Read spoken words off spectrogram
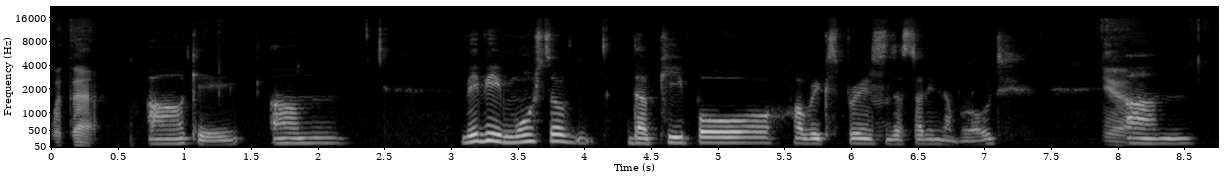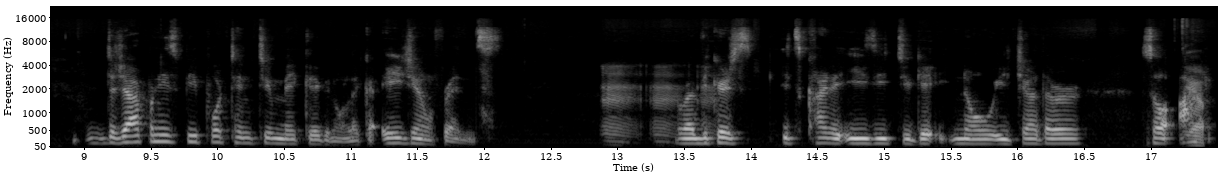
with them? Ah, okay. Um, maybe most of the people have experienced the studying abroad, Yeah. um, the Japanese people tend to make you know like Asian friends, Mm, mm, right? mm. Because it's kind of easy to get know each other. So I,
